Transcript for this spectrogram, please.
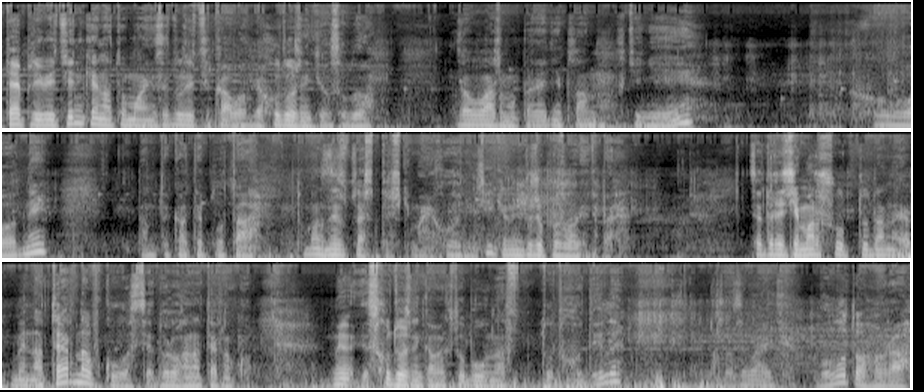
теплі відтінки на тумані це дуже цікаво для художників особливо. Зауважимо передній план в тіні. Холодний. Там така теплота. Туман знизу теж трішки має холодні відтінки, він дуже прозорий тепер. Це, до речі, маршрут туди якби на Тернавку, ось ця дорога на Тернавку. Ми з художниками, хто був у нас тут ходили, називають Болото, гора,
